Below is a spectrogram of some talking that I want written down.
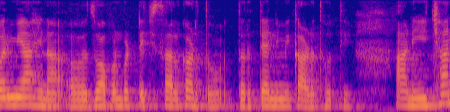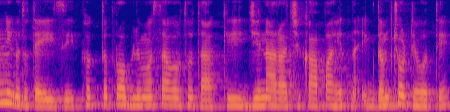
पण मी आहे ना जो आपण बट्ट्याची साल काढतो तर त्यांनी मी काढत होती. आणि छान निघत होत्या इझी. फक्त प्रॉब्लेम असा होत होता की जे नारळाचे काप आहेत ना एकदम छोटे होते.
